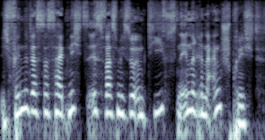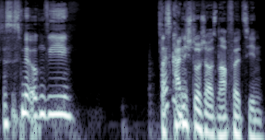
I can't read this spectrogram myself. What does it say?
ich finde, dass das halt nichts ist, was mich so im tiefsten Inneren anspricht. Das ist mir irgendwie. Das kann nicht. ich durchaus nachvollziehen.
